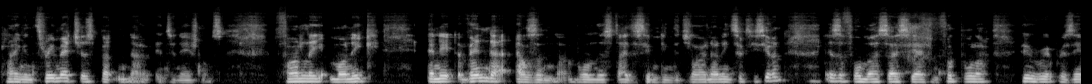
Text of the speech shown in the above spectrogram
playing in three matches but no internationals. Finally, Monique Annette van der Elzen, born this day, the 17th of July 1967, is a former association footballer who represented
